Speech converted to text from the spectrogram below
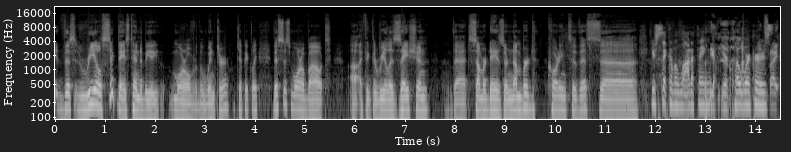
The real sick days tend to be more over the winter, typically. This is more about, uh, I think, the realization that summer days are numbered. According to this, uh, You're sick of a lot of things. Your coworkers, That's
